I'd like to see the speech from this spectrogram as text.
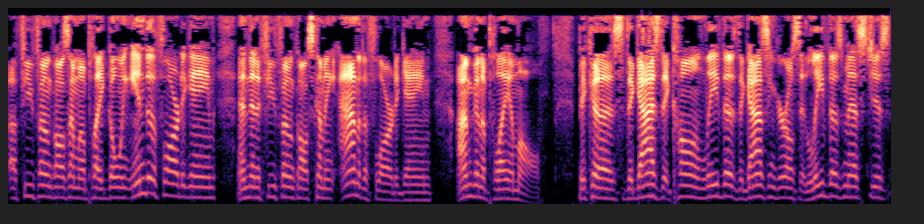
a few phone calls I'm going to play going into the Florida game, and then a few phone calls coming out of the Florida game. I'm going to play them all. Because the guys that call and leave those, the guys and girls that leave those messages,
